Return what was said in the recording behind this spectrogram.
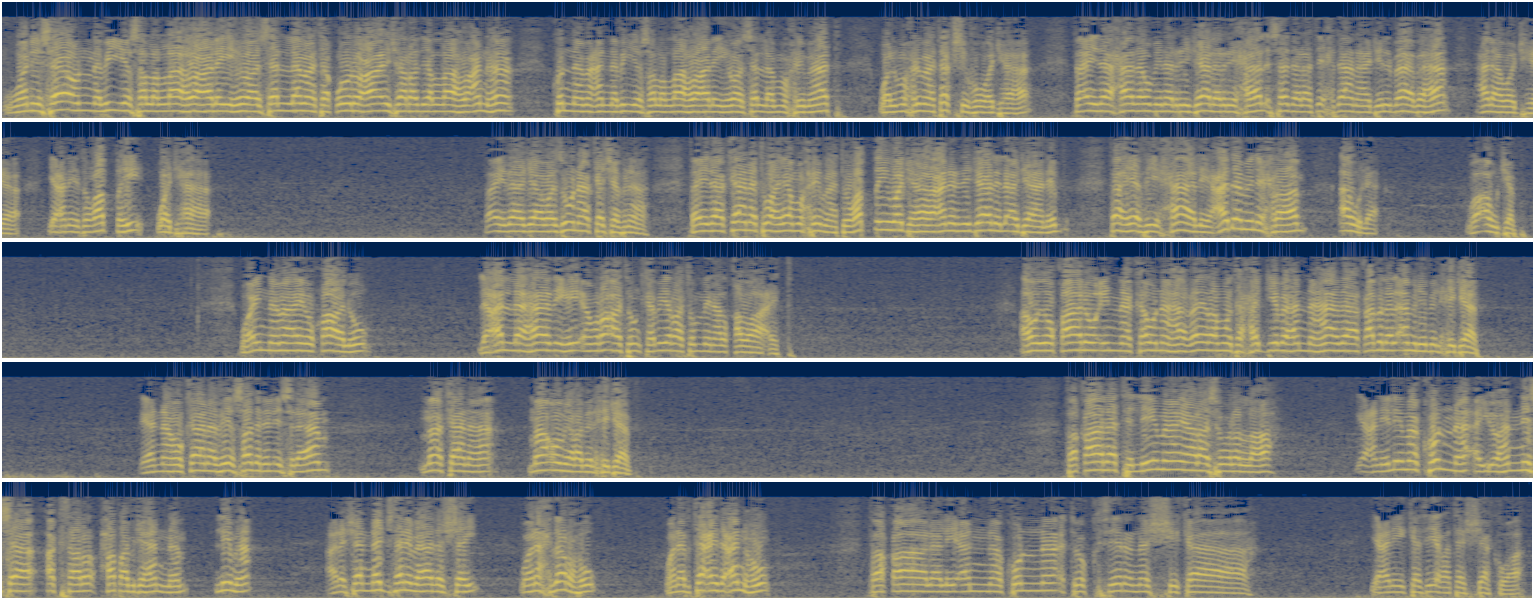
ونساء النبي صلى الله عليه وسلم تقول عائشة رضي الله عنها كنا مع النبي صلى الله عليه وسلم محرمات والمحرمة تكشف وجهها فإذا حاذوا من الرجال الرحال سدلت إحدانا جلبابها على وجهها يعني تغطي وجهها. فإذا جاوزونا كشفناه. فإذا كانت وهي محرمة تغطي وجهها عن الرجال الأجانب فهي في حال عدم الإحرام أولى. وأوجب. وإنما يقال لعل هذه امرأة كبيرة من القواعد. أو يقال إن كونها غير متحجبة أن هذا قبل الأمر بالحجاب. لأنه كان في صدر الإسلام ما كان ما أمر بالحجاب. فقالت لما يا رسول الله؟ يعني لما كنا أيها النساء أكثر حطب جهنم لما؟ علشان نجتنب هذا الشيء ونحذره ونبتعد عنه. فقال لأن كنا تكثرن الشكاة يعني كثيرة الشكوى.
